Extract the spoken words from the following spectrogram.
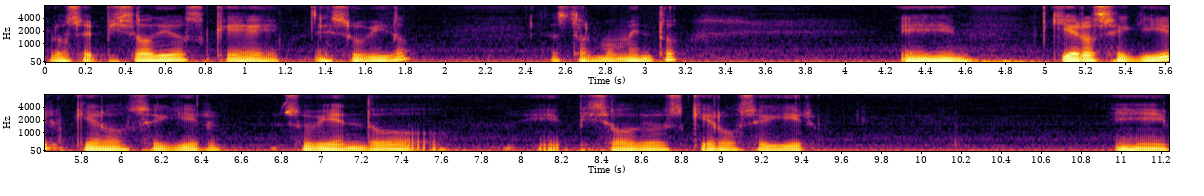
los episodios que he subido hasta el momento. Eh, quiero seguir, quiero seguir subiendo episodios, quiero seguir, eh,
